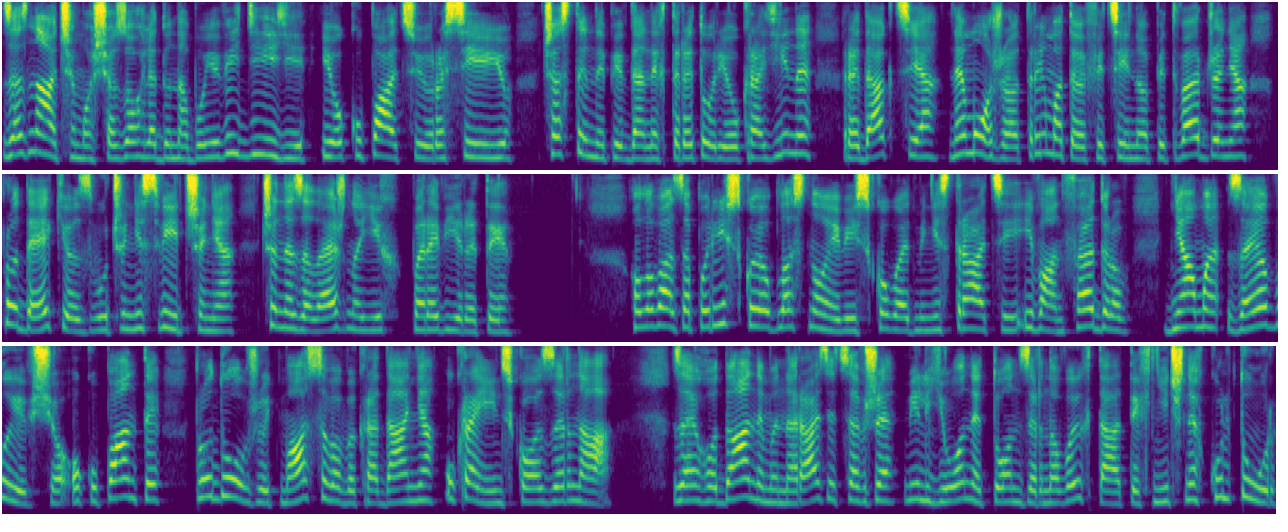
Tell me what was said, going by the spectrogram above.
Зазначимо, що з огляду на бойові дії і окупацію Росією частини південних територій України редакція не може отримати офіційного підтвердження про деякі озвучені свідчення чи незалежно їх перевірити. Голова Запорізької обласної військової адміністрації Іван Федоров днями заявив, що окупанти продовжують масове викрадання українського зерна. За його даними, наразі це вже мільйони тонн зернових та технічних культур,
